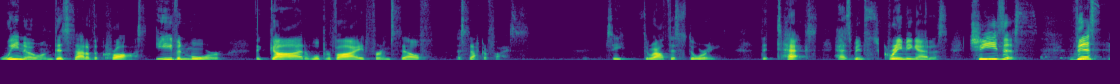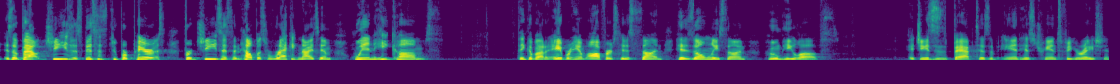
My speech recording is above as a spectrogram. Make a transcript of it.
we know on this side of the cross even more that God will provide for himself a sacrifice. See, throughout this story, the text has been screaming at us Jesus! This is about Jesus. This is to prepare us for Jesus and help us recognize him when he comes. Think about it. Abraham offers his son, his only son, whom he loves. At Jesus' baptism and his transfiguration,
